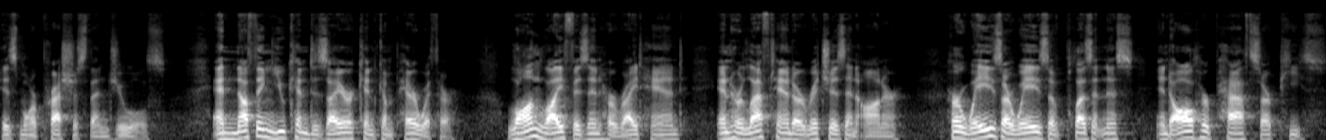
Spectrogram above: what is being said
is more precious than jewels, and nothing you can desire can compare with her. Long life is in her right hand in her left hand are riches and honor. Her ways are ways of pleasantness, and all her paths are peace.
